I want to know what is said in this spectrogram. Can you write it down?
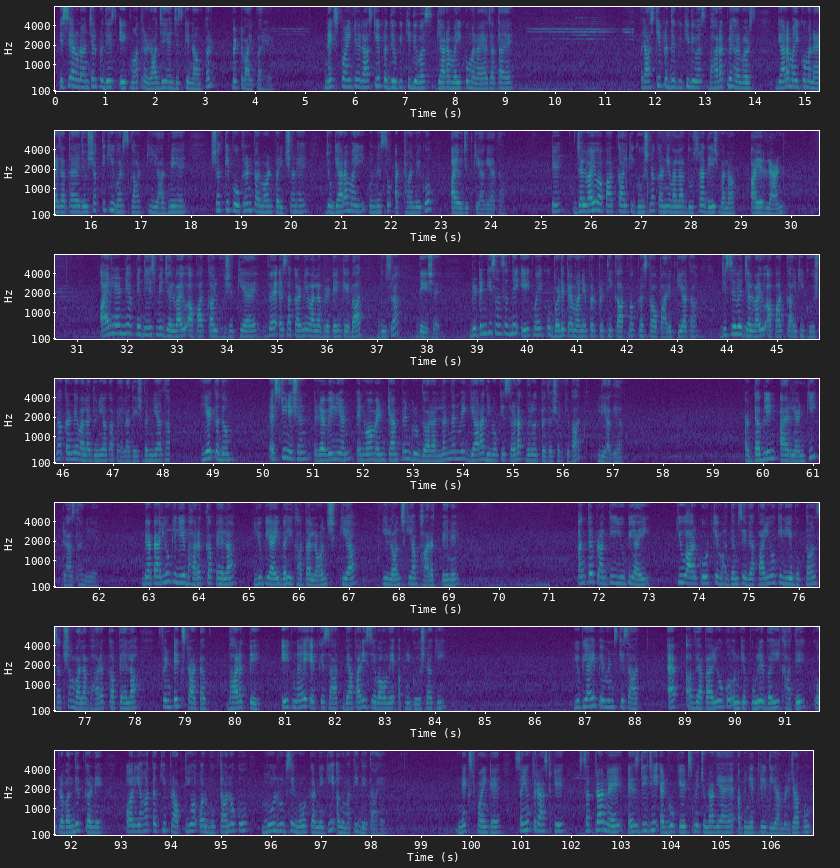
इससे अरुणाचल प्रदेश एकमात्र राज्य है जिसके नाम पर पिट वाइपर है। नेक्स्ट पॉइंट है, राष्ट्रीय प्रौद्योगिकी दिवस 11 मई को मनाया जाता है। राष्ट्रीय प्रौद्योगिकी दिवस भारत में हर वर्ष 11 मई को मनाया जाता है, जो शक्ति की वर्षगांठ की याद में है। शक्ति पोखरण परमाणु परीक्षण है, जो 11 मई उन्नीस सौ अट्ठानवे को आयोजित किया गया था। जलवायु आपातकाल की घोषणा करने वाला दूसरा देश बना, आयरलैंड। आयरलैंड ने अपने देश में जलवायु आपातकाल घोषित किया है। वह ऐसा करने वाला ब्रिटेन के बाद दूसरा देश है। ब्रिटेन की संसद ने एक मई को बड़े पैमाने पर प्रतीकात्मक प्रस्ताव पारित किया था, जिससे वह जलवायु आपातकाल की घोषणा करने वाला दुनिया का पहला देश बन गया था। यह कदम Extinction Rebellion environment campaign group द्वारा लंदन में 11 दिनों के सड़क विरोध प्रदर्शन के बाद लिया गया। और डबलिन, आयरलैंड की राजधानी है। व्यापारियों के लिए भारत का पहला यूपीआई बही खाता लॉन्च किया। ये लॉन्च किया भारत पे ने। अंतर प्रांतीय यूपीआई क्यूआर कोड के माध्यम से व्यापारियों के लिए भुगतान सक्षम वाला भारत का पहला फिनटेक स्टार्टअप भारत पे एक नए ऐप के साथ व्यापारी सेवाओं में अपनी घोषणा की। यूपीआई पेमेंट्स के साथ ऐप अब व्यापारियों को उनके पूरे बही खाते को प्रबंधित करने और यहाँ तक कि प्राप्तियों और भुगतानों को मूल रूप से नोट करने की अनुमति देता है। नेक्स्ट पॉइंट है, संयुक्त राष्ट्र के सत्रह नए एसडीजी एडवोकेट्स में चुना गया है अभिनेत्री दिया मिर्ज़ा को।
